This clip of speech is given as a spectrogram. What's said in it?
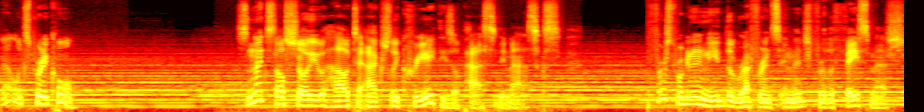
That looks pretty cool. So next I'll show you how to actually create these opacity masks. First we're going to need the reference image for the face mesh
